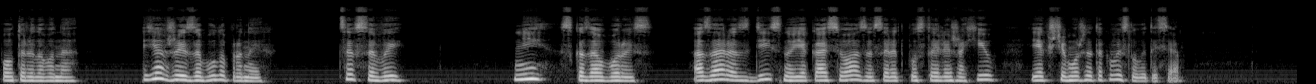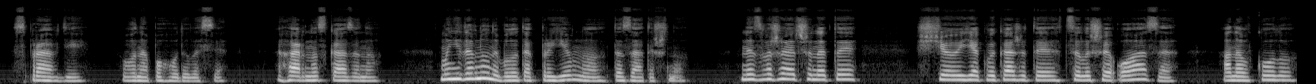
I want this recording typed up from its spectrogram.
повторила вона, я вже й забула про них. Це все ви. Ні, сказав Борис, а зараз дійсно якась оаза серед пустелі жахів, якщо можна так висловитися. Справді, вона погодилася, гарно сказано. Мені давно не було так приємно та затишно, незважаючи на те, що, як ви кажете, це лише оаза, а навколо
